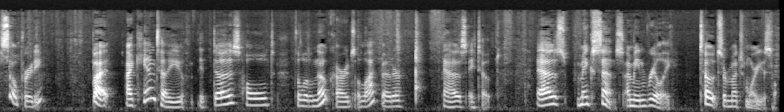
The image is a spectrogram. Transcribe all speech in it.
so pretty. But I can tell you, it does hold the little note cards a lot better as a tote. As makes sense. I mean, really, totes are much more useful.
